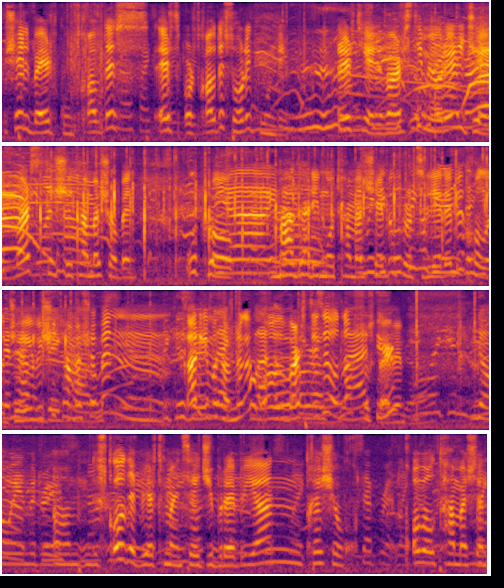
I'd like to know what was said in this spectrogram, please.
შეიძლება ერთ გუნდს ყავდეს, ერთ სპორტს ყავდეს ორი გუნდი. ერთი არის ვარსტი, მეორე არის ჯეი. ვარსტიში თამაშობენ უფრო მაგარი მოთამაშეები, უფრო ძლიერები, ხოლო ჯეივიში თამაშობენ კარგი მოთამაშეები, ვარსტიზე ოდნავ flat სუსტები. Ამ, სკოლები ერთმანეთს ეჯიბრებიან, დღეში ყოველ თამაშთან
